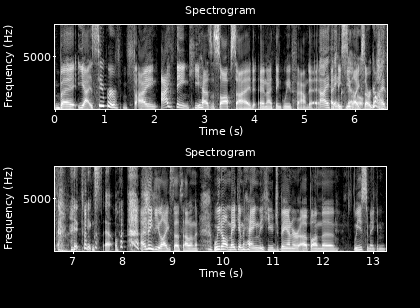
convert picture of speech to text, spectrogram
but yeah, super fine. I think he has a soft side, and I think we've found it. I think, I he so. likes our golf. I, I think so. I think he likes us out on the. We don't make him hang the huge banner up on the. We used to make him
